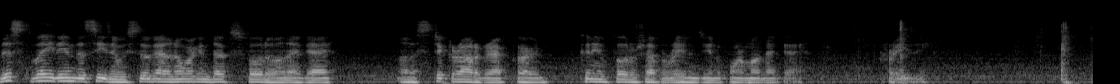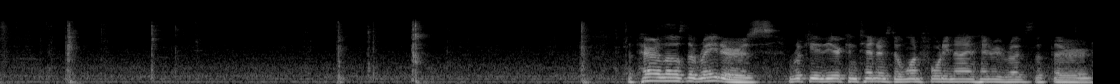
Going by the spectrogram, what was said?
This late in the season, we still got an Oregon Ducks photo on that guy. On a sticker autograph card. Couldn't even Photoshop a Ravens uniform on that guy. Crazy. The parallels the Raiders. Rookie of the Year contenders to 149 Henry Ruggs III.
